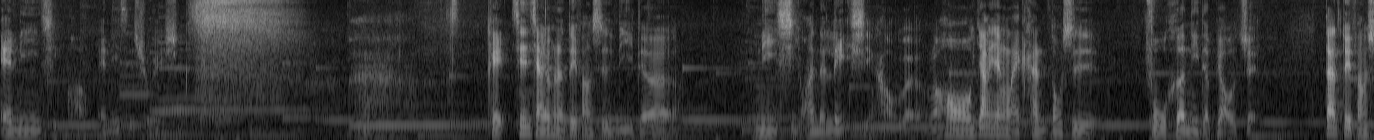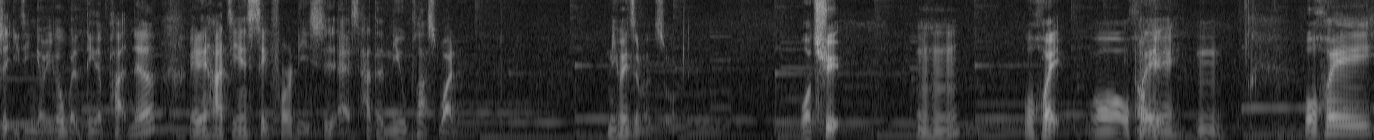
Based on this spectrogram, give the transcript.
，any 情况，any situation，先讲，有可能对方是你的你喜欢的类型好了，然后样样来看都是符合你的标准。但对方是已经有一个稳定的 partner，而且他今天 seek for 你是 as 他的 new plus one，你会怎么做？我去，嗯哼，我会，我会，嗯，我会，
